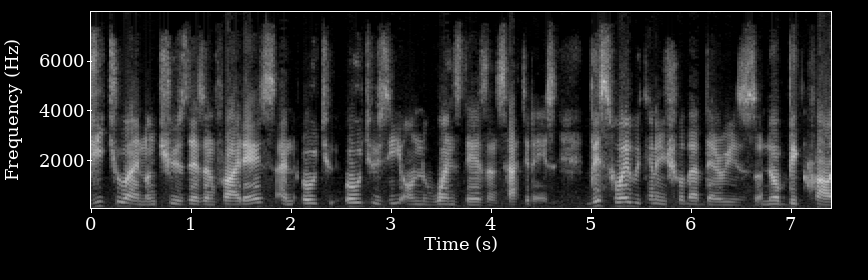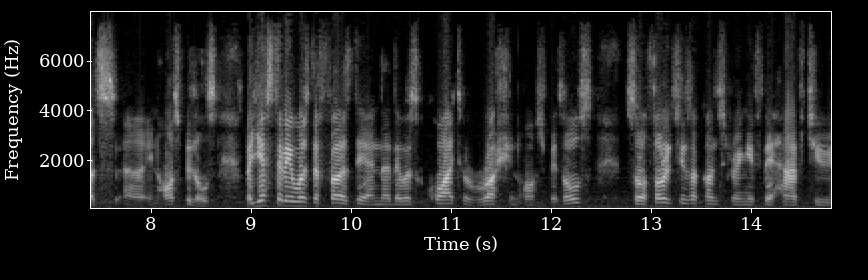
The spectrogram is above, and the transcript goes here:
G2N on Tuesdays and Fridays, and O to, O to Z on Wednesdays and Saturdays. This way, we can ensure that there is no big crowds uh, in hospitals. But yesterday was the first day, and uh, there was quite a rush in hospitals. So authorities are considering if they have to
